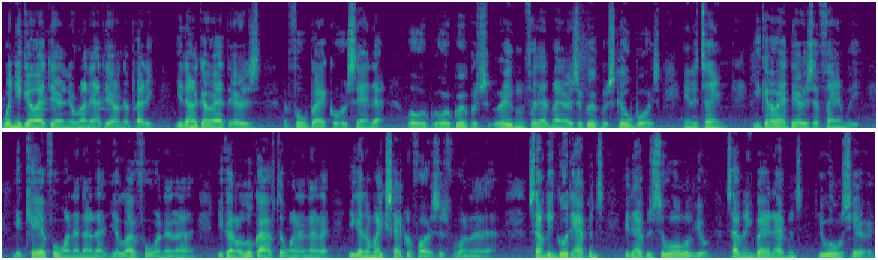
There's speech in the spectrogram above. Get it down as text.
when you go out there and you run out there on the paddock, you don't go out there as a fullback or a sander or, or a group of, even for that matter, as a group of schoolboys in a team. You go out there as a family. You care for one another. You love for one another. You're going to look after one another. You're going to make sacrifices for one another. Something good happens, it happens to all of you. Something bad happens, you all share it.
